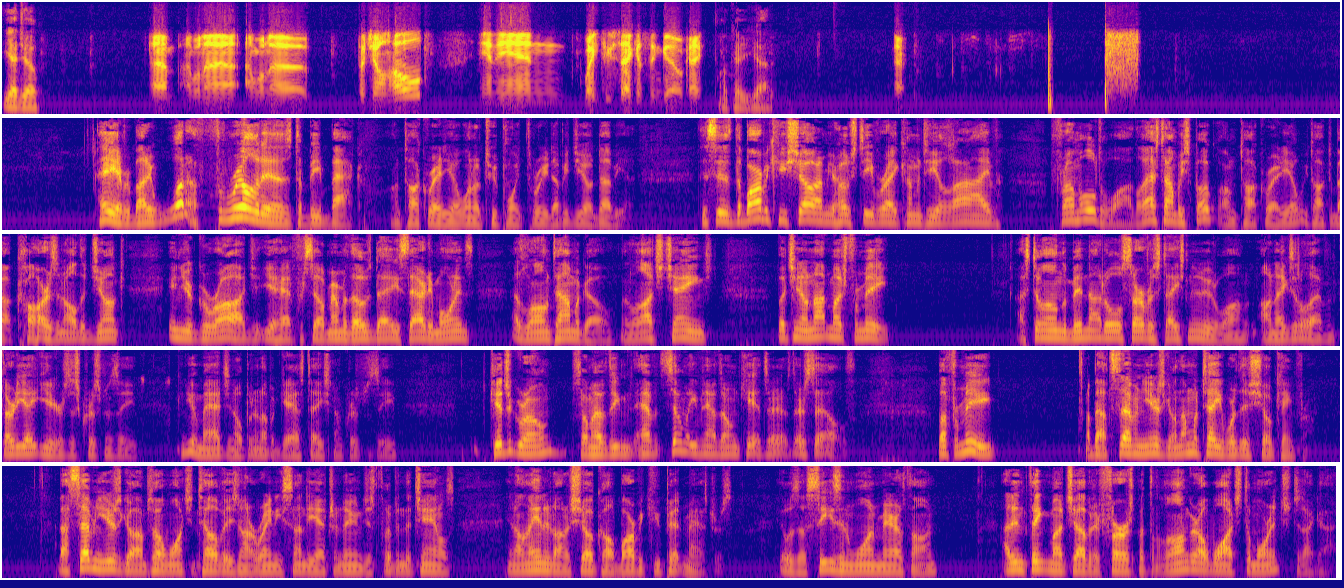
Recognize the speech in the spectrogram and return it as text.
Yeah, Joe. Um, I'm gonna I'm gonna put you on hold, and then wait two seconds and go. Okay. Okay, you got it. Hey, everybody. What a thrill it is to be back on Talk Radio 102.3 WGOW. This is the Barbecue Show. I'm your host, Steve Ray, coming to you live from Ooltewah. The last time we spoke on Talk Radio, we talked about cars and all the junk in your garage you had for sale. Remember those days, Saturday mornings? That was a long time ago, and a lot's changed. But, you know, not much for me. I still own the Midnight Oil Service Station in Ooltewah on Exit 11. 38 years this Christmas Eve. Can you imagine opening up a gas station on Christmas Eve? Kids are grown. Some have even have some even have their own kids themselves. But for me, about seven years ago, and I'm going to tell you where this show came from. About seven years ago, I'm home watching television on a rainy Sunday afternoon, just flipping the channels, and I landed on a show called Barbecue Pitmasters. It was a season one marathon. I didn't think much of it at first, but the longer I watched, the more interested I got.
